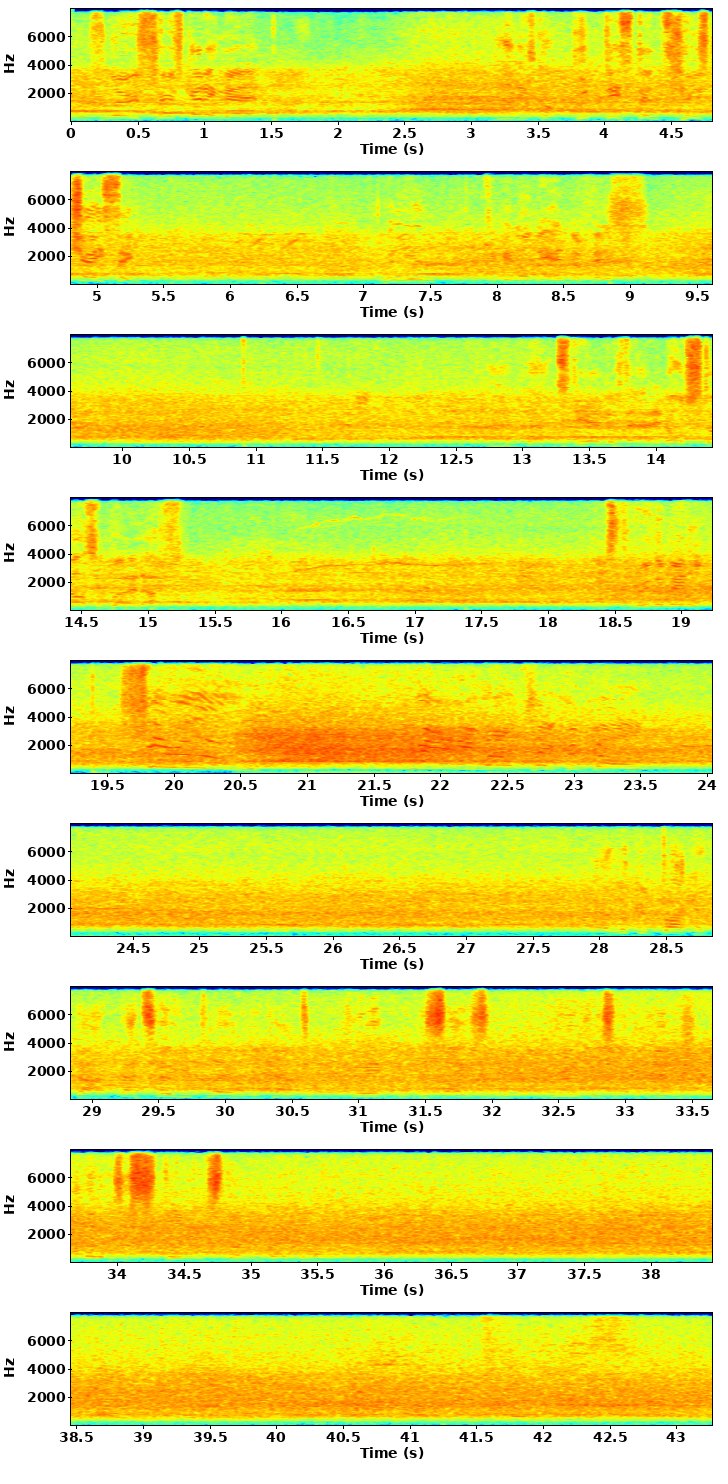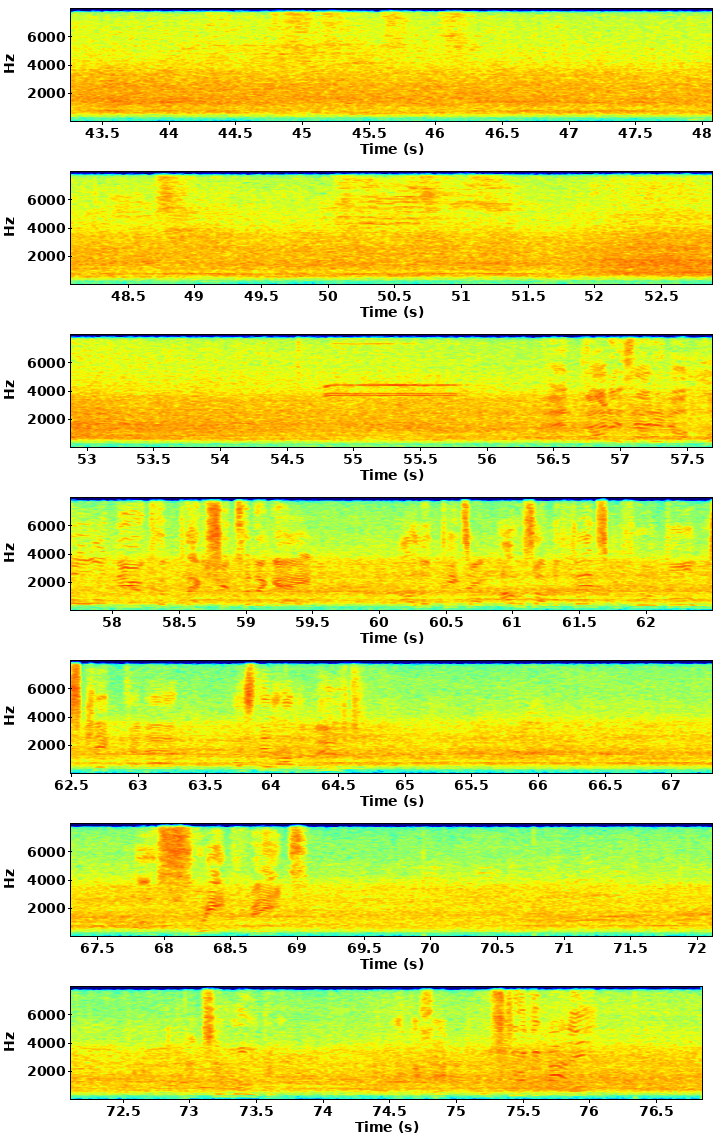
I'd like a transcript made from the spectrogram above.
Ball's loose, who's getting there? And he's got good distance, who's chasing? Willian to get on the end of this. And that's the end of that. It all started well enough. He's through the middle. Giroud! Really well taken goal. Uh, looking back at that, that's how you play on the counter. Quick and decisive ruthless with the finish. I thought it was a stunning, stunning breakaway. And that has added a whole new complexion to the game. Ah, look, Peter, I was on the fence before the ball was kicked, and I still haven't moved. Oh, sweet feet. It's Iwobi. Lacazette goes through the middle.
